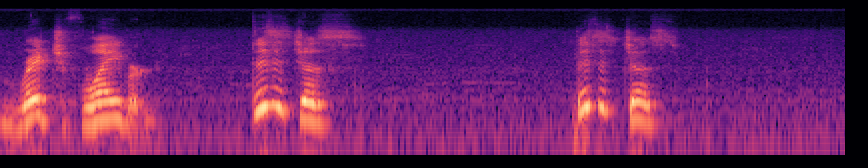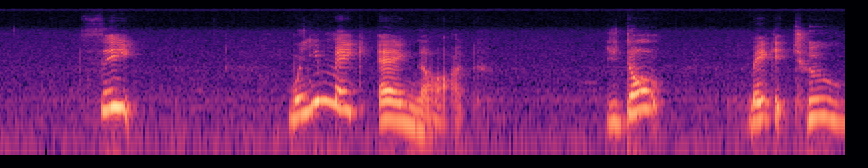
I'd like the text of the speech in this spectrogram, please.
rich flavored? This is just this is just see when you make eggnog, you don't make it too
